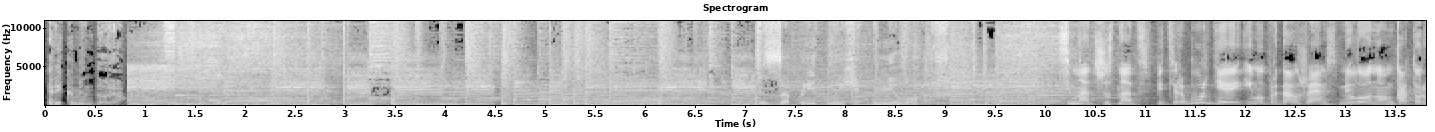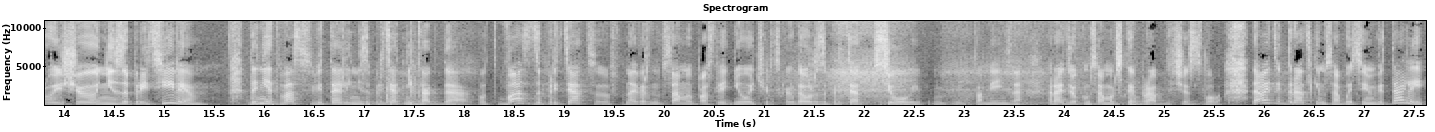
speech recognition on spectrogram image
рекомендую. Запретных Милонов. 17-16 в Петербурге, и мы продолжаем с Милоновым, которого еще не запретили. Да нет, вас, Виталий, не запретят никогда. Вот вас запретят, наверное, в самую последнюю очередь, когда уже запретят все. И, там, я не знаю, радио «Комсомольская правда», честное слово. Давайте к городским событиям, Виталий.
